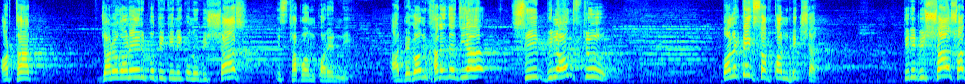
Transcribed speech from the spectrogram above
অর্থাৎ জনগণের প্রতি তিনি কোনো বিশ্বাস স্থাপন করেননি। আর Begum Khaleda Zia she belongs to politics of conviction তিনি বিশ্বাস আর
